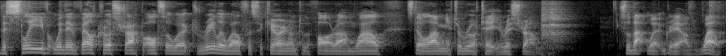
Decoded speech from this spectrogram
The sleeve with a Velcro strap also worked really well for securing onto the forearm while still allowing you to rotate your wrist round. So that worked great as well.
